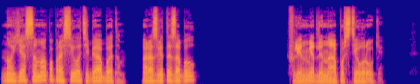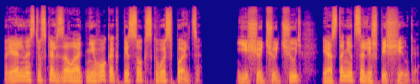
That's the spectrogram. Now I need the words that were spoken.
Но я сама попросила тебя об этом. Разве ты забыл? Флин медленно опустил руки. Реальность ускользала от него, как песок сквозь пальцы. Еще чуть-чуть, и останется лишь песчинка.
